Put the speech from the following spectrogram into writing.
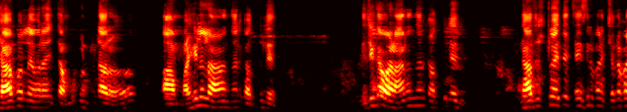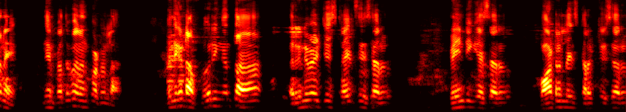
చేపలు ఎవరైతే అమ్ముకుంటున్నారో ఆ మహిళల ఆనందానికి అద్దు లేదు. నిజంగా వాళ్ళ ఆనందానికి అద్దు లేదు. నా దృష్టిలో అయితే చేసిన పని చిన్న పనే. నేను పెద్ద పని అనుకోవటంలా. ఎందుకంటే ఆ ఫ్లోరింగ్ అంతా రెనోవేట్ చేసి టైల్స్ వేశారు పెయింటింగ్ వేశారు. వాటర్ లైన్స్ కరెక్ట్ చేశారు.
